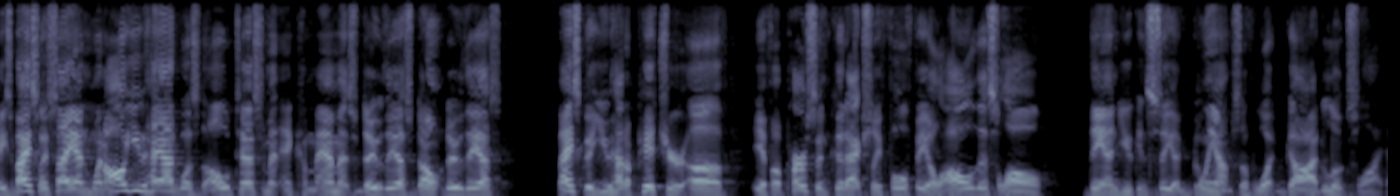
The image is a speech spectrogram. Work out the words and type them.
He's basically saying when all you had was the Old Testament and commandments, do this, don't do this, basically you had a picture of if a person could actually fulfill all this law, then you can see a glimpse of what God looks like.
